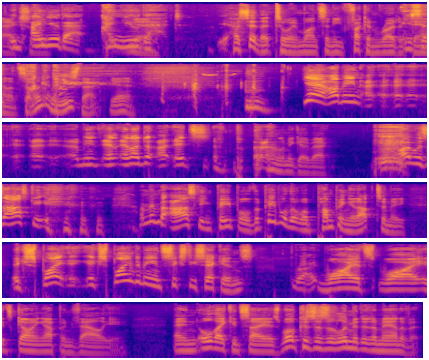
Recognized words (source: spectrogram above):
Actually, I knew that. I knew Yeah. that. I said that to him once, and he fucking wrote it He down said, and said, "I'm going to use that." Yeah, yeah. I mean, I, I, I, I mean, and, and I, it's. let me go back. I was asking. I remember asking people, the people that were pumping it up to me, explain explain to me in sixty seconds, Right. Why it's why it's going up in value, and all they could say is, well, because there's a limited amount of it.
